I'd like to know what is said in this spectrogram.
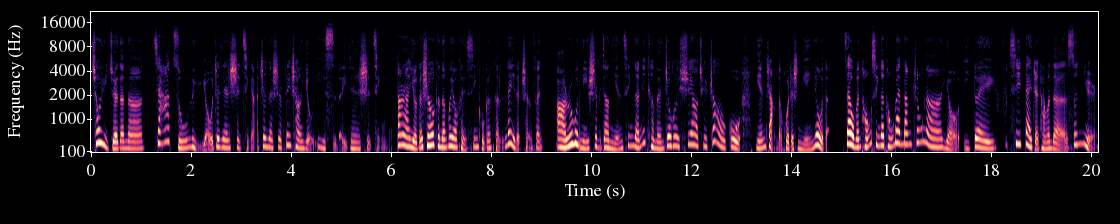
秋雨觉得呢，家族旅游这件事情啊，真的是非常有意思的一件事情。当然，有的时候可能会有很辛苦跟很累的成分啊。如果你是比较年轻的，你可能就会需要去照顾年长的或者是年幼的。在我们同行的同伴当中呢，有一对夫妻带着他们的孙女儿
